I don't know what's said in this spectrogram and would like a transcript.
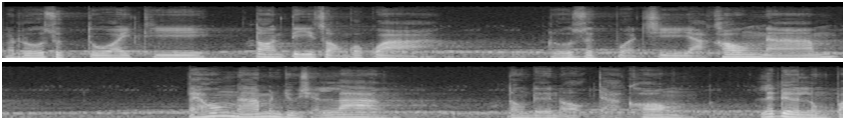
มารู้สึกตัวอีกที ตอนตีสองกว่าๆรู้สึกปวดฉี่อยากเข้าห้องน้ำแต่ห้องน้ำมันอยู่ชั้นล่าง ต้องเดินออกจากห้องและเดินลงไป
